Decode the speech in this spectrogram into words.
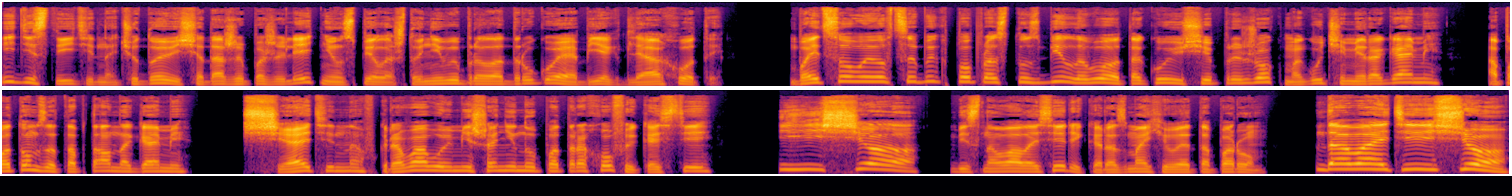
И действительно, чудовище даже пожалеть не успело, что не выбрало другой объект для охоты. Бойцовый овцебык попросту сбил его атакующий прыжок могучими рогами, а потом затоптал ногами. Тщательно, в кровавую мешанину потрохов и костей. «И еще!» — бесновалась Эрика, размахивая топором. «Давайте еще!»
